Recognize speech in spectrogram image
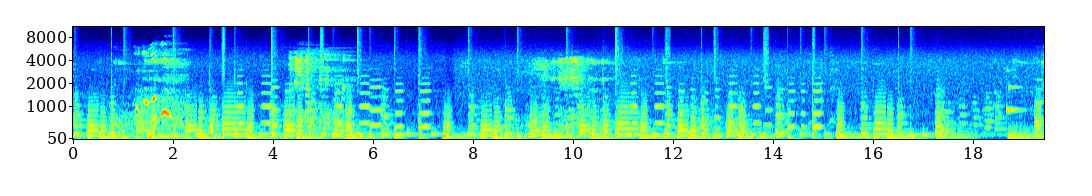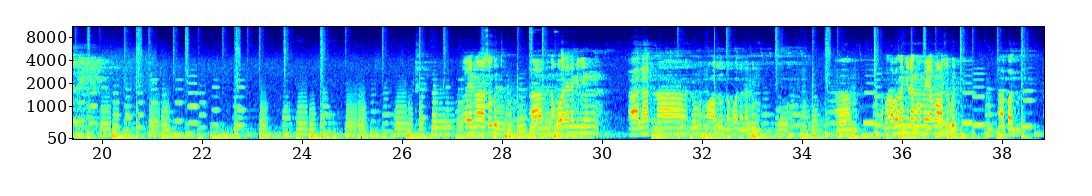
ayan mga sugod, um, nakuha na namin yung ah, lahat na lumot mga sugod, nakuha na namin. So, um, abang-abangan nyo lang mamaya mga sugod ah, pag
